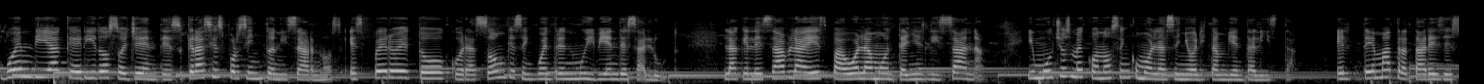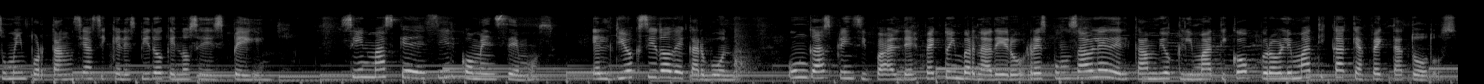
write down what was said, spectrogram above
Buen día queridos oyentes, gracias por sintonizarnos. Espero de todo corazón que se encuentren muy bien de salud. La que les habla es Paola Montañez Lizana y muchos me conocen como la señorita ambientalista. El tema tratar es de suma importancia, así que les pido que no se despeguen. Sin más que decir, comencemos. El dióxido de carbono, un gas principal de efecto invernadero responsable del cambio climático, problemática que afecta a todos.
